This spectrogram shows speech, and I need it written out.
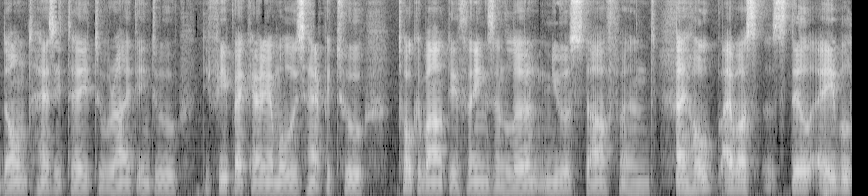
don't hesitate to write into the feedback area. I'm always happy to talk about these things and learn new stuff. And I hope I was still able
